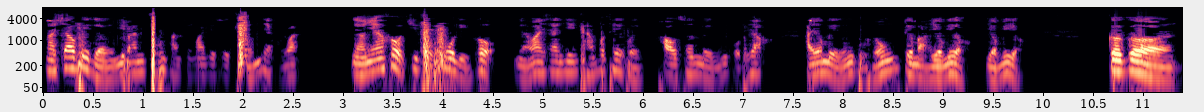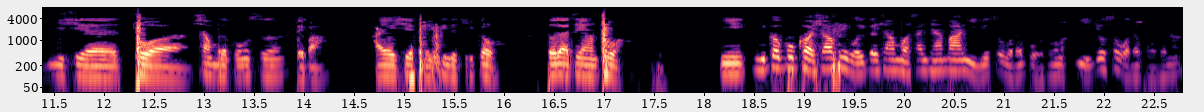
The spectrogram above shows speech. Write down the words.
那消费者一般通常情况就是存两万，两年后基础护理后，两万现金全部退回，号称美容股票，还有美容股东，对吗？有没有？有没有？各个一些做项目的公司，对吧？还有一些培训的机构都在这样做。你一个顾客消费我一个项目三千八，你就是我的股东了，你就是我的股东了。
